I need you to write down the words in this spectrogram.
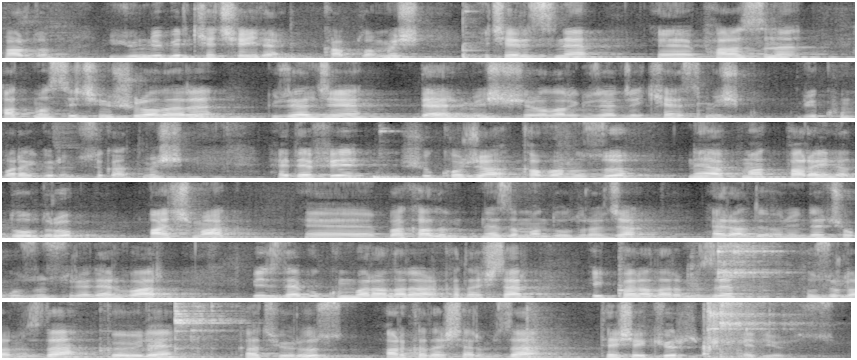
pardon yünlü bir keçeyle kaplamış. İçerisine e, parasını atması için şuraları güzelce delmiş. Şuraları güzelce kesmiş. Bir kumbara görüntüsü katmış. Hedefi şu koca kavanozu ne yapmak? Parayla doldurup açmak. E, bakalım ne zaman dolduracak? Herhalde önünde çok uzun süreler var. Biz de bu kumbaraları arkadaşlar ilk paralarımızı huzurlarınızda böyle katıyoruz. Arkadaşlarımıza teşekkür ediyoruz.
